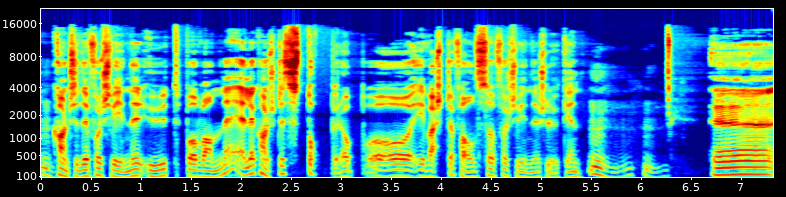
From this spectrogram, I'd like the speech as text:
Mm. Kanskje det forsvinner ut på vannet, eller kanskje det stopper opp, og i verste fall så forsvinner sluken. Mm. Eh,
